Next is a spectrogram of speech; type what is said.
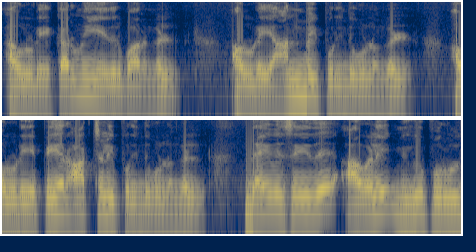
அவளுடைய கருணையை எதிர்பாருங்கள். அவளுடைய அன்பை புரிந்து கொள்ளுங்கள். அவளுடைய பெயர் ஆற்றலை புரிந்து கொள்ளுங்கள். தயவு செய்து அவளை மிகு பொருள்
